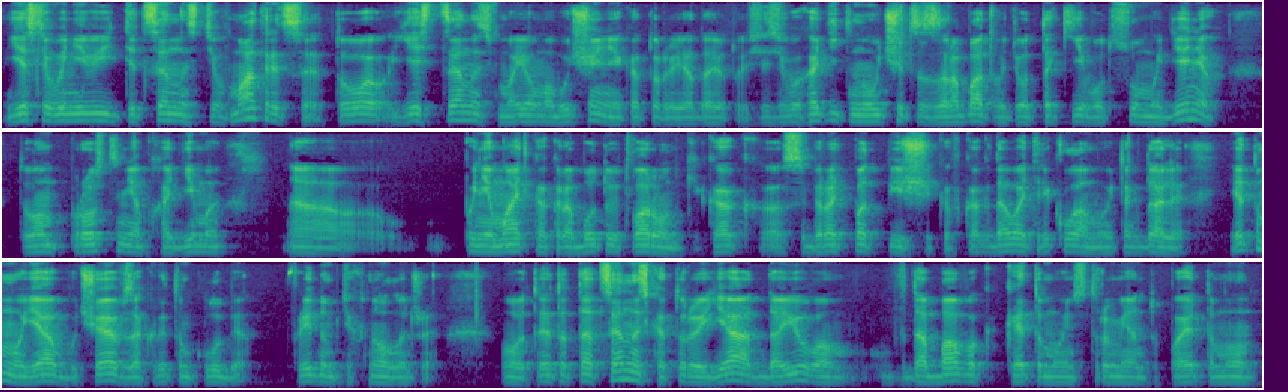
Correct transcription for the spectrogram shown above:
если вы не видите ценности в матрице, то есть ценность в моем обучении, которое я даю. То есть, если вы хотите научиться зарабатывать вот такие вот суммы денег, то вам просто необходимо а, понимать, как работают воронки, как а, собирать подписчиков, как давать рекламу и так далее. Этому я обучаю в закрытом клубе Freedom Technology. Вот. Это та ценность, которую я отдаю вам вдобавок к этому инструменту. Поэтому,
